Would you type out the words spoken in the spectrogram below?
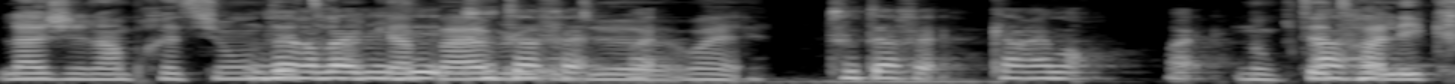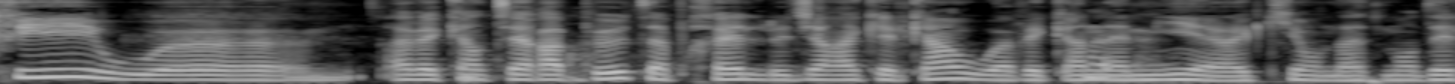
là j'ai l'impression d'être incapable tout à fait, de ouais. Tout à fait, carrément. Ouais. Donc peut-être à l'écrit ou euh, avec un thérapeute après le dire à quelqu'un ou avec un ami à qui on a demandé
